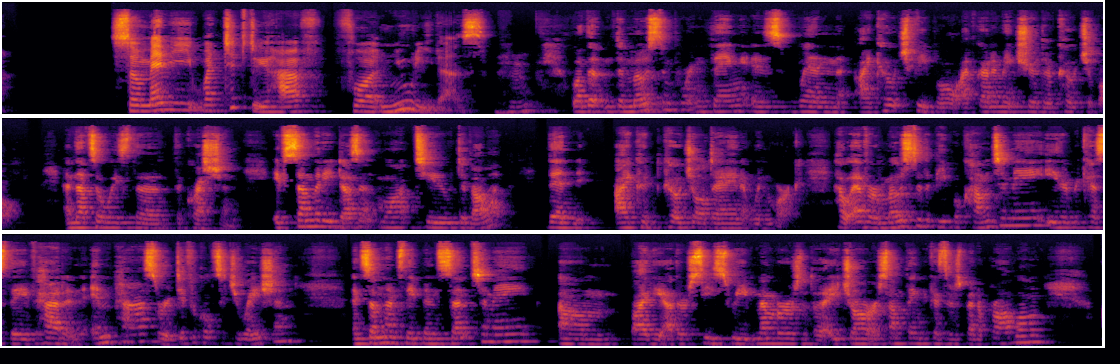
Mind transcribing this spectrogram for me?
So maybe what tips do you have for new leaders? Mm-hmm. Well, the, the most important thing is when I coach people, I've got to make sure they're coachable. And that's always the, the question. If somebody doesn't want to develop, then I could coach all day and it wouldn't work. However, most of the people come to me either because they've had an impasse or a difficult situation, and sometimes they've been sent to me um, by the other C-suite members of the HR or something because there's been a problem.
